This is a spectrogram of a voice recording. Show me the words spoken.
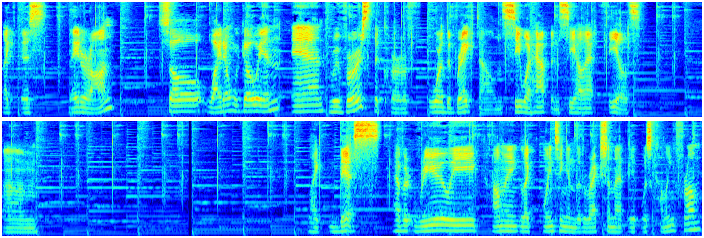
like this later on. So why don't we go in and reverse the curve for the breakdown, see what happens, see how that feels. Um, like this, have it really coming, like pointing in the direction that it was coming from.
